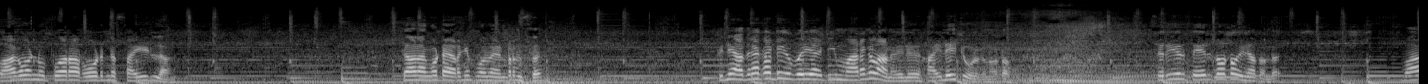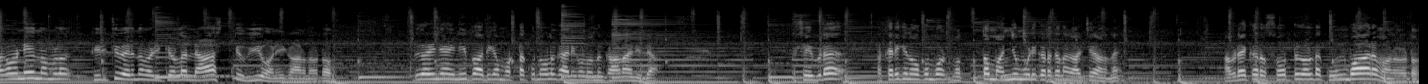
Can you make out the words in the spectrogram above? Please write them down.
വാഗമൺ ഉപ്പുപാറ റോഡിന്റെ സൈഡിലാണ്. ഇതാണ് അങ്ങോട്ട് ഇറങ്ങി പോകുന്ന എൻട്രൻസ് പിന്നെ അതിനെക്കാട്ടി ഉപരിയായിട്ട് ഈ മരങ്ങളാണ് ഇതിന് ഹൈലൈറ്റ് കൊടുക്കുന്നത് കേട്ടോ. ചെറിയൊരു തേയിലത്തോട്ടം ഇതിനകത്തുണ്ട്. വാഗമണ്ണിയിൽ നമ്മൾ തിരിച്ചു വരുന്ന വഴിക്കുള്ള ലാസ്റ്റ് വ്യൂ ആണ് ഈ കാണുന്നത് കേട്ടോ. ഇത് കഴിഞ്ഞാൽ ഇനിയിപ്പോൾ അധികം മുട്ടക്കുന്നുകളും കാര്യങ്ങളൊന്നും കാണാനില്ല. പക്ഷെ ഇവിടെ അക്കരയ്ക്ക് നോക്കുമ്പോൾ മൊത്തം മഞ്ഞുമൂടി കിടക്കുന്ന കാഴ്ച കാണുന്നത് അവിടെയൊക്കെ റിസോർട്ടുകളുടെ കൂമ്പാരമാണ് കേട്ടോ.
